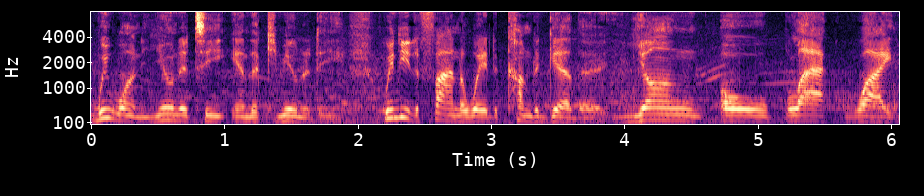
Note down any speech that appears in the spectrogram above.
we want unity in the community. We need to find a way to come together, young, old, black, white.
